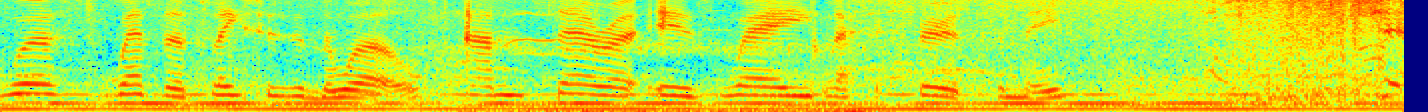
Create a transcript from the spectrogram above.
worst weather places in the world, and Sarah is way less experienced than me. Shit!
